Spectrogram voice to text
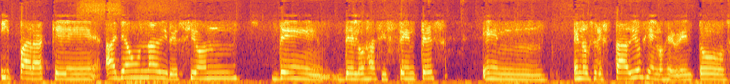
y para que haya una dirección de, de los asistentes en, en los estadios y en los eventos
